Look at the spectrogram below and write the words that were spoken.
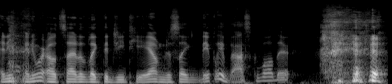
Any anywhere outside of like the GTA, I'm just like, they play basketball there.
